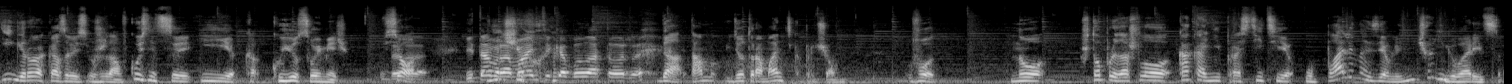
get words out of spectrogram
и герои оказывались уже там в кузнице и куют свой меч. Все. И там Ничего. романтика была тоже. Да, там идет романтика причем. Вот. Но что произошло, как они, простите, упали на землю, ничего не говорится.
